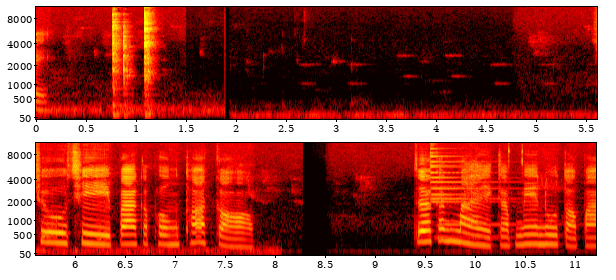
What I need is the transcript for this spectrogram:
ชูชีปลากระพงทอดกรอบ เจอกันใหม่กับเมนูต่อไป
